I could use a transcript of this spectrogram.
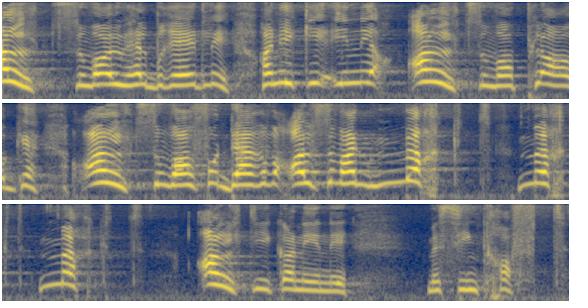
alt som var uhelbredelig. Han gikk inn i alt som var plage, alt som var forderva, alt som var mørkt, mørkt, mørkt. Alt gikk han inn i med sin kraft.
